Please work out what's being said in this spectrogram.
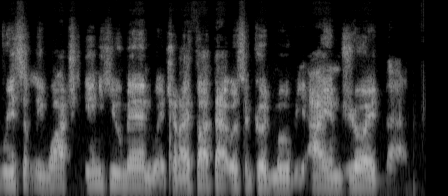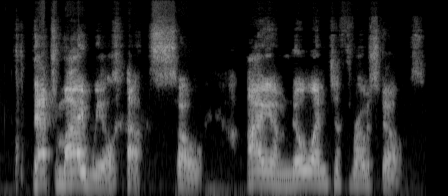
recently watched Inhuman Witch, and I thought that was a good movie. I enjoyed that. That's my wheelhouse. So I am no one to throw stones.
